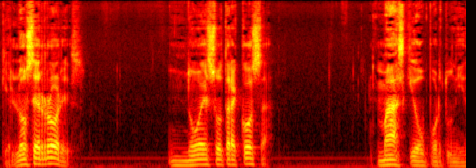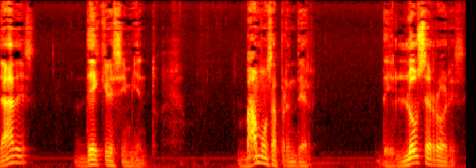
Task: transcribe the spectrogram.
que los errores no es otra cosa más que oportunidades de crecimiento. Vamos a aprender de los errores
